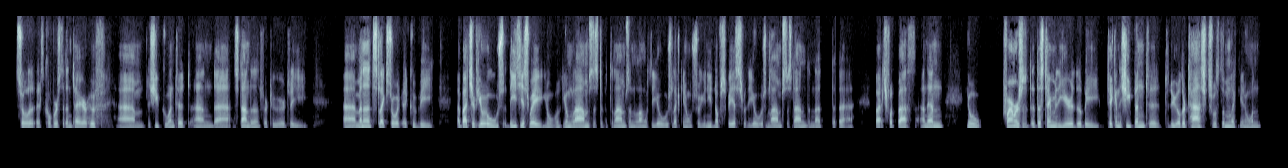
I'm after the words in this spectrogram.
so it covers the entire hoof. Um, the sheep go into it and uh, stand in it for two or three uh, minutes. Like so, it, it, could be a batch of ewes. The easiest way, you know, with young lambs is to put the lambs in along with the ewes. Like you know, so you need enough space for the ewes and lambs to stand in that uh, batch foot bath. And then, you know, farmers at this time of the year they'll be taking the sheep in to, to do other tasks with them, like you know, and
